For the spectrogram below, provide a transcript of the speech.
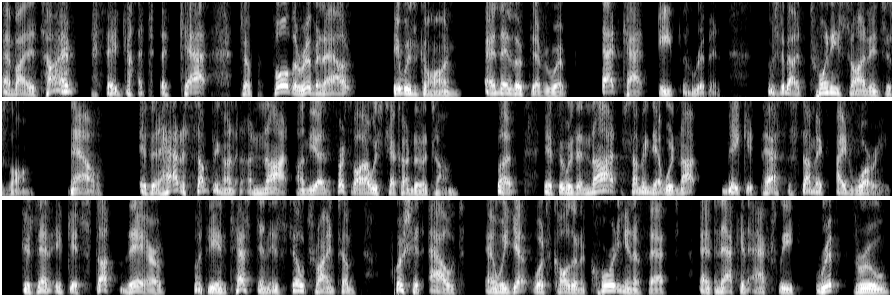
And by the time they got to the cat to pull the ribbon out, it was gone. And they looked everywhere. That cat ate the ribbon. It was about 20 solid inches long. Now, if it had a, something on a knot on the other, first of all, I always check under the tongue. But if it was a knot, something that would not make it past the stomach, I'd worry because then it gets stuck there, but the intestine is still trying to push it out. And we get what's called an accordion effect. And that can actually rip through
